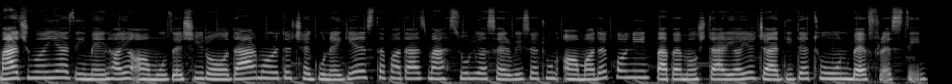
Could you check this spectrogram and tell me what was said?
مجموعی از ایمیل های آموزشی رو در مورد چگونگی استفاده از محصول یا سرویستون آماده کنین و به مشتری های جدیدتون بفرستین.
